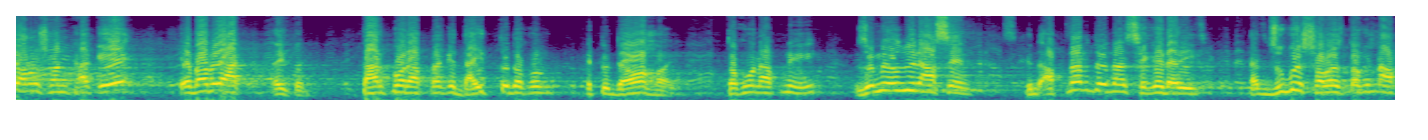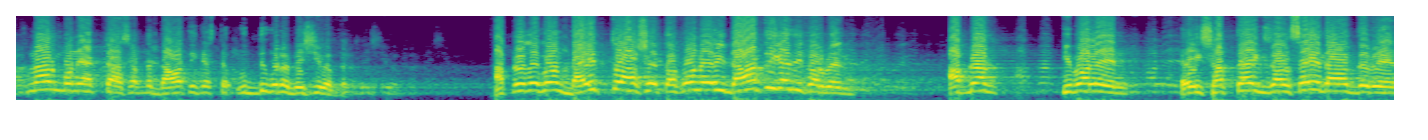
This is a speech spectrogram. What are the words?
জনসংখ্যাকে এভাবে। তারপর আপনাকে দায়িত্ব যখন একটু দেওয়া হয়, তখন আপনি জমি অজমিন আসেন, কিন্তু আপনার যদি সেক্রেটারি যুবের সমাজ, তখন আপনার মনে একটা আসে, আপনার দাওয়াতি কাজটা উদ্দীপনা বেশি ব্যাপার আপনার যখন দায়িত্ব আসে, তখন এই দাওয়াতি কাজই করবেন আপনার, কি বলেন, এই সাপ্তাহিক জলসাই দাওয়াত দেবেন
